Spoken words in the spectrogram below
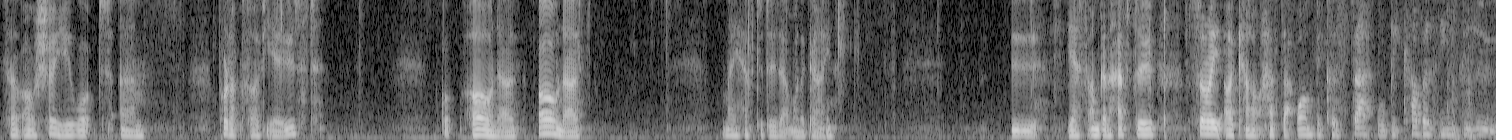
So I'll show you what um, products I've used. Got, oh no, oh no. May have to do that one again. Ooh, yes, I'm going to have to Sorry, I cannot have that one because that will be covered in glue.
